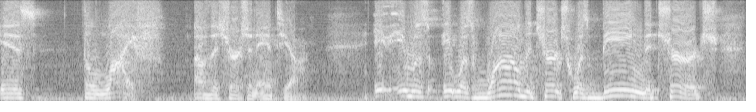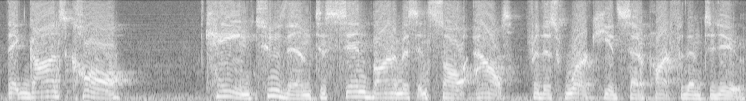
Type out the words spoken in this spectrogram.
is the life of the church in Antioch. It, it, was, it was while the church was being the church that God's call came to them to send Barnabas and Saul out for this work he had set apart for them to do.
